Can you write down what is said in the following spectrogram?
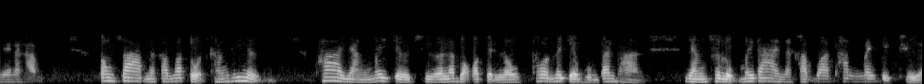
เนี่ยนะครับ ต้องทราบนะครับว่าตรวจครั้งที่หนึ่งถ้ายังไม่เจอเชื้อและบอกว่าเป็นโรคโทษไม่เจอภูมิต้านทาน ยังสรุปไม่ได้นะครับ ว่าท่านไม่ติดเชื้อ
